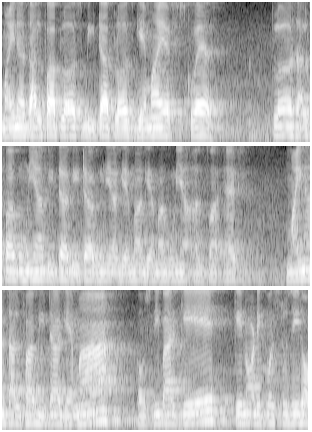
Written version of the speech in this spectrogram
minus alpha plus beta plus gamma x square plus alpha ગુણ્યા બીટા બીટા ગુણ્યા ગેમા ગેમા ગુણ્યા alpha x minus alpha beta gamma કૌંસની બાર કે કે નોટ ઇક્વલ્સ ટુ ઝીરો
